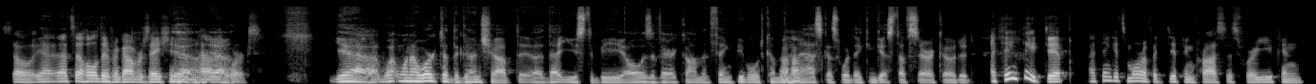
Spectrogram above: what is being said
so yeah, that's a whole different conversation Yeah, on how yeah. that works. Yeah, when, when I worked at the gun shop, uh, that used to be always a very common thing. People would come in and Uh-huh. ask us where they can get stuff Cerakoted. I think they dip. I think it's more of a dipping process where you can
